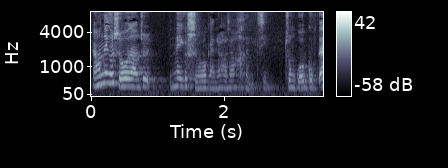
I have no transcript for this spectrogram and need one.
然后那个时候呢，就那个时候感觉好像很近，中国古代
